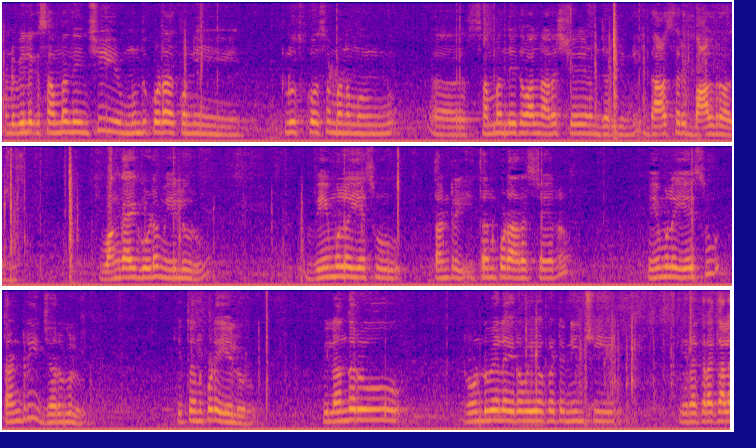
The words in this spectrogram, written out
అండ్ వీళ్ళకి సంబంధించి ముందు కూడా కొన్ని క్లూస్ కోసం మనము సంబంధిత వాళ్ళని అరెస్ట్ చేయడం జరిగింది. దాసరి బాలరాజు వంగాయగూడెం ఏలూరు. వేముల యేసు తండ్రి ఇతను కూడా అరెస్ట్ అయ్యారు. వేముల యేసు తండ్రి జరుగులు ఇతను కూడా ఏలూరు. వీళ్ళందరూ రెండు వేల ఇరవై ఒకటి నుంచి ఈ రకరకాల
